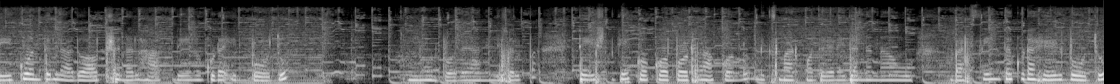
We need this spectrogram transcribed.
ಬೇಕು ಅಂತಿಲ್ಲ, ಅದು ಆಪ್ಷನಲ್ ಹಾಕದೇನು ಕೂಡ ಇರ್ಬೋದು. ನೋಡ್ಬೋದು ನಾನಿಲ್ಲಿ ಸ್ವಲ್ಪ ಟೇಸ್ಟ್ಗೆ ಕೋಕೋ ಪೌಡ್ರ್ ಹಾಕ್ಕೊಂಡು ಮಿಕ್ಸ್ ಮಾಡ್ಕೊತಿದ್ದೇನೆ. ಇದನ್ನು ನಾವು ಬರ್ತಿ ಅಂತ ಕೂಡ ಹೇಳ್ಬೋದು.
